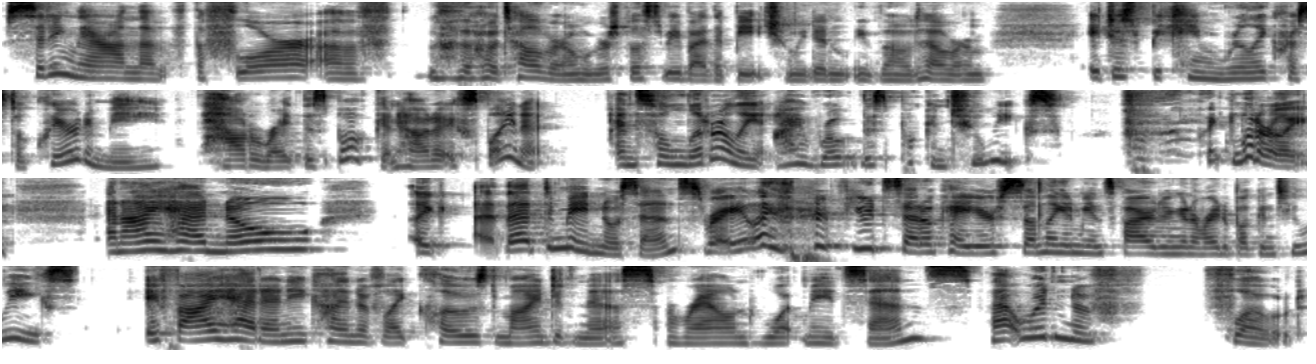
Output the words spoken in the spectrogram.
sitting there on the, the floor of the hotel room, we were supposed to be by the beach and we didn't leave the hotel room. It just became really crystal clear to me how to write this book and how to explain it. And so literally I wrote this book in two weeks, like literally. And I had no, like uh, that made no sense, right? Like if you'd said, okay, you're suddenly gonna be inspired, you're gonna write a book in two weeks. If I had any kind of like closed mindedness around what made sense, that wouldn't have flowed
